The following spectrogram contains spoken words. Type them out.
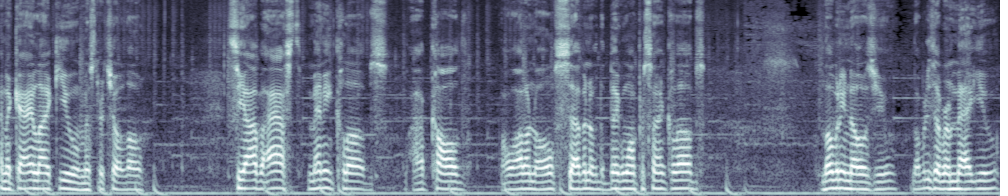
and a guy like you, Mr. Cholo. See, I've asked many clubs. I've called, oh, I don't know, seven of the big 1% clubs. Nobody knows you. Nobody's ever met you.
